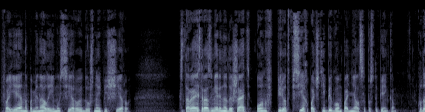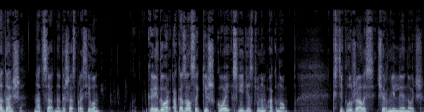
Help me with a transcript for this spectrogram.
Фойе напоминало ему серую душную пещеру. Стараясь размеренно дышать, он вперед всех почти бегом поднялся по ступенькам. «Куда дальше?» — надсадно дыша спросил он. Коридор оказался кишкой с единственным окном. К стеклу жалась чернильная ночь.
